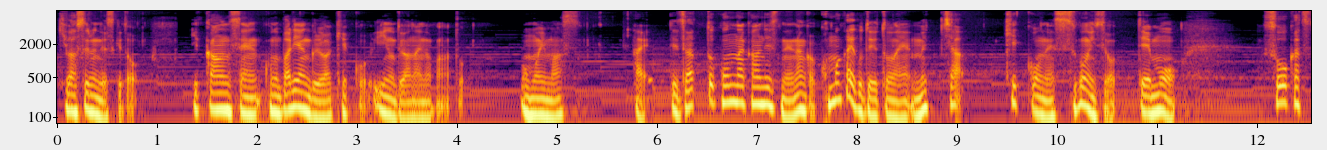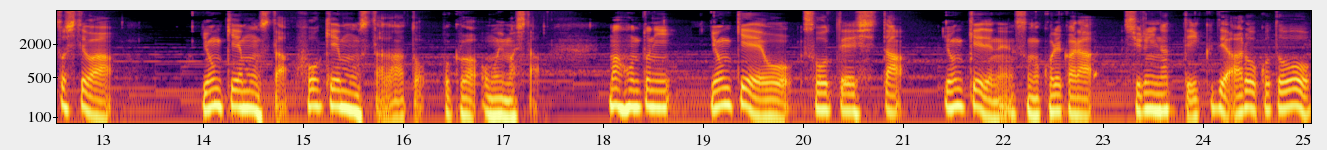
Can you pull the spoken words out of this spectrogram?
気はするんですけど、一貫線、このバリアングルは結構いいのではないのかなと思います。はい。で、ざっとこんな感じですね。なんか細かいこと言うとね、めっちゃ結構ね、すごいんですよ。で、もう、総括としては、4K モンスター、4K モンスターだなと僕は思いました。まあ本当に 4K を想定した 4K でね、そのこれから主流になっていくであろうことを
